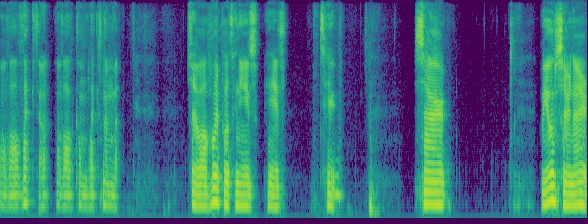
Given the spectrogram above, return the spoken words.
of our vector of our complex number. So our hypotenuse is 2. So we also know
